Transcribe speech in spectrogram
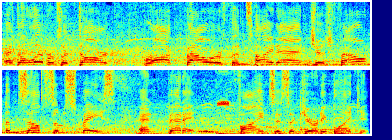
and delivers a dart. Brock Bowers, the tight end, just found himself some space, and Bennett finds his security blanket.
